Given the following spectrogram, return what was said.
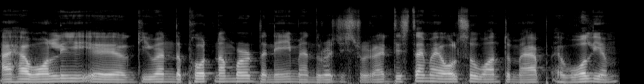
I have only uh, given the port number the name and the registry right? This time I also want to map a volume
